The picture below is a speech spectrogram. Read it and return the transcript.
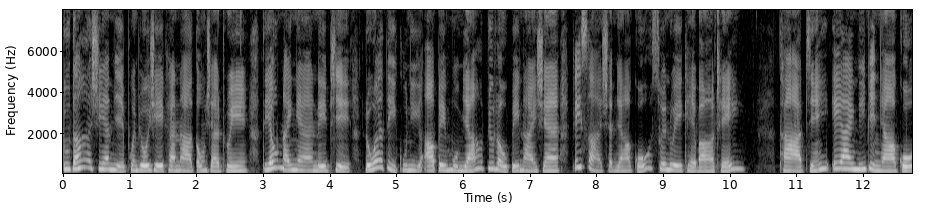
လူသားအရှင်အမြင့်ဖွံ့ဖြိုးရေးခန္ဓာ၃ရပ်တွင်တရုတ်နိုင်ငံအနေဖြင့်လိုအပ်သည့်ကူညီအားပေးမှုများပြုလုပ်ပေးနိုင်ရန်ကိစ္စရပ်များကိုဆွေးနွေးခဲ့ပါသည် ဒါအပြင် AI နည်းပညာကို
